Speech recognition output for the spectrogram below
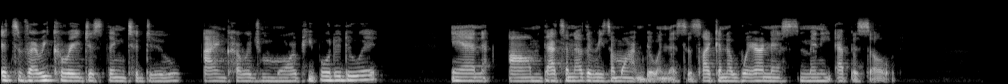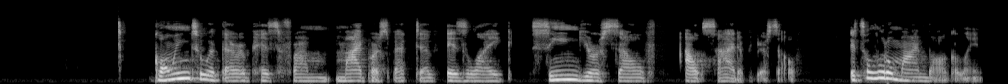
it's a very courageous thing to do. I encourage more people to do it, and um, that's another reason why I'm doing this. It's like an awareness mini episode. Going to a therapist, from my perspective, is like seeing yourself outside of yourself. It's a little mind boggling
